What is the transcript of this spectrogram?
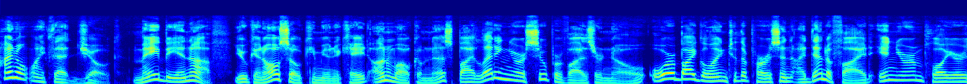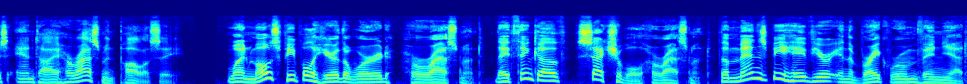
I don't like that joke may be enough. You can also communicate unwelcomeness by letting your supervisor know or by going to the person identified in your employer's anti harassment policy. When most people hear the word harassment, they think of sexual harassment. The men's behavior in the break room vignette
